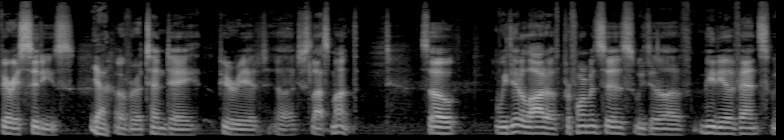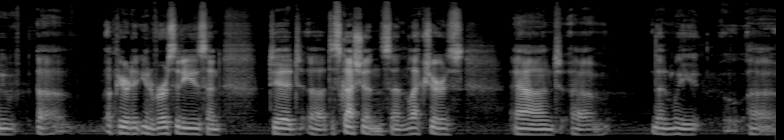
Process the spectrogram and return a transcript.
various cities Yeah. over a 10 day period uh, just last month. So we did a lot of performances, we did a lot of media events, we uh, appeared at universities and did uh, discussions and lectures, and um, then we uh,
